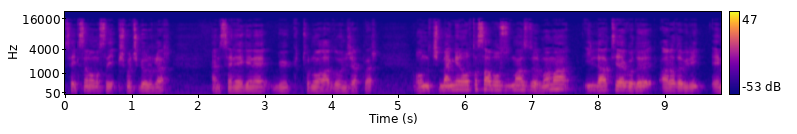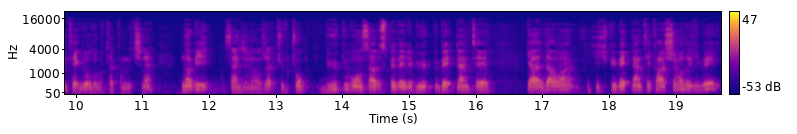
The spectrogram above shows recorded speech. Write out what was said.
80 olmasa 70 maçı görürler. Yani seneye gene büyük turnuvalarda oynayacaklar. Onun için ben gene orta saha bozulmaz diyorum ama illa Thiago da arada bir entegre olur bu takımın içine. Nabi sence ne olacak? Çünkü çok büyük bir bonservis bedeli, büyük bir beklenti geldi ama hiçbir beklentiyi karşılamadığı gibi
